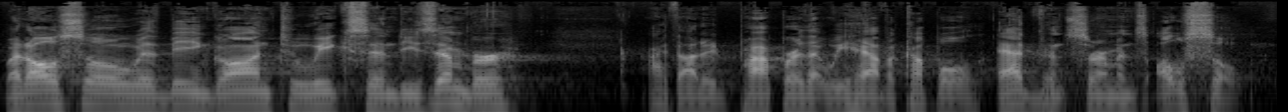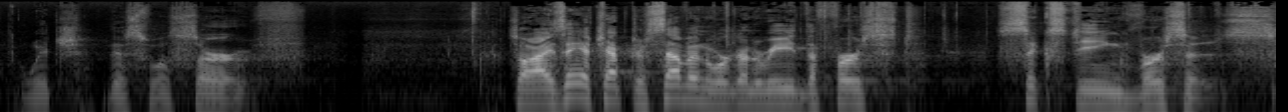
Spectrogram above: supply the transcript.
But also, with being gone two weeks in December, I thought it proper that we have a couple Advent sermons also, which this will serve. So, Isaiah chapter 7, we're going to read the first 16 verses.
